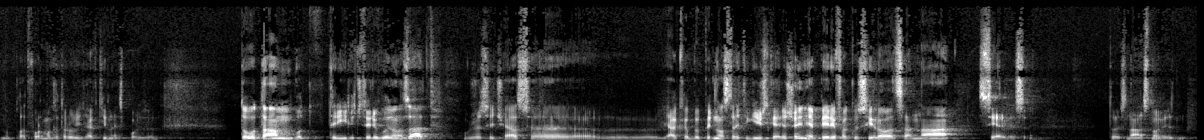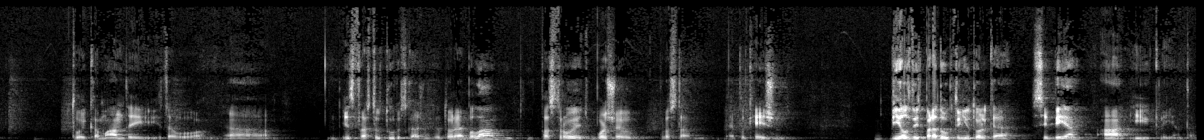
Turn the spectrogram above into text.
ну, платформа, которую люди активно используют, то там вот 3 или 4 года назад, уже сейчас э, я как бы принял стратегическое решение перефокусироваться на сервисы. То есть на основе той команды и того э, инфраструктуры, скажем, которая была, построить больше просто application. Билдить продукты не только себе, а и клиентам.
